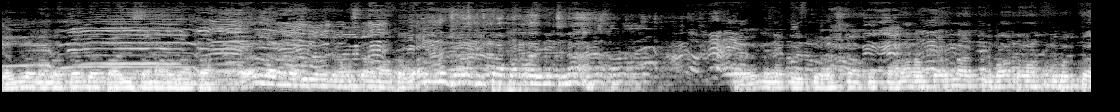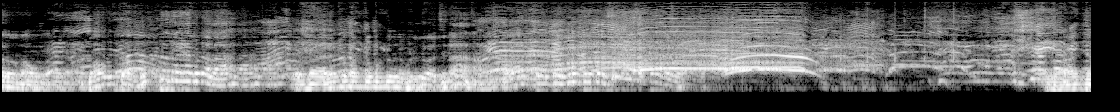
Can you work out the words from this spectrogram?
ಎಲ್ಲ ನನ್ನ ತಂದೆ ತಾಯಿ ಸಮಾನದ ಅಂತ ಎಲ್ಲ ನನ್ನ ಗುರುಗಳಿಗೆ ನಮಸ್ಕಾರ ಮಾಡ್ತಾ ಒಂದು ಜನ ಇಷ್ಟಪಡ್ತಾ ಹೆಚ್ಚಿನ ಹೆಣ್ಣು ಮಕ್ಕಳು ಇಟ್ಟು ಅರ್ಶನ ನಮ್ಮ ಮಾಡ್ಕೊಂಡು ಬರ್ತಾರ ನಾವು ಬಿಡಲ್ಲ ಹೆಣ್ಣು ಮಕ್ಕಳು ರಾಜ್ಯ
